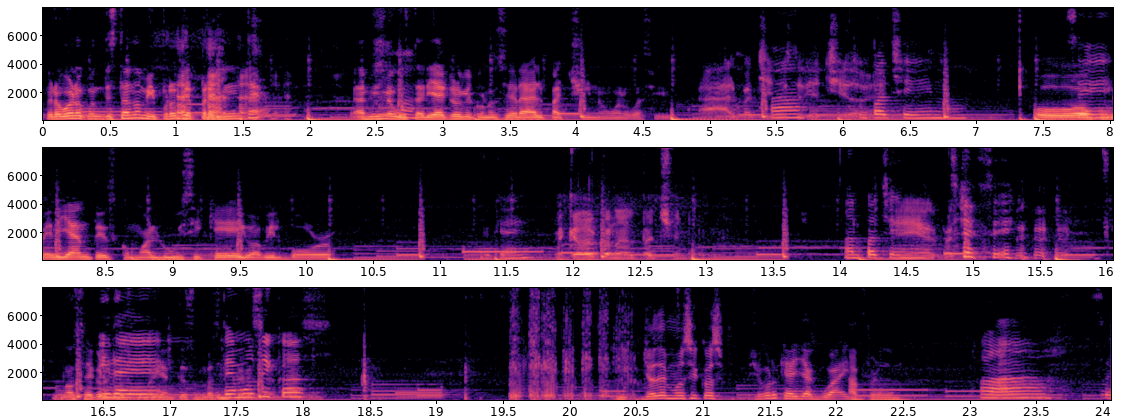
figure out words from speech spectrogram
Pero bueno, contestando a mi propia pregunta, a mí me gustaría creo que conocer a Al Pacino o algo así. Ah, el Pacino Ah, estaría chido. un ¿eh? pachino. O Sí. comediantes como a Louis C.K. o a Bill Burr. Ok. Me quedo con Al Pacino. Al Pacino. Sí, Al Pacino. Sí. No sé, creo ¿Y que los comediantes son más de músicos? Yo de músicos... Yo creo que hay Jack White. Ah, perdón. Ah, sí.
